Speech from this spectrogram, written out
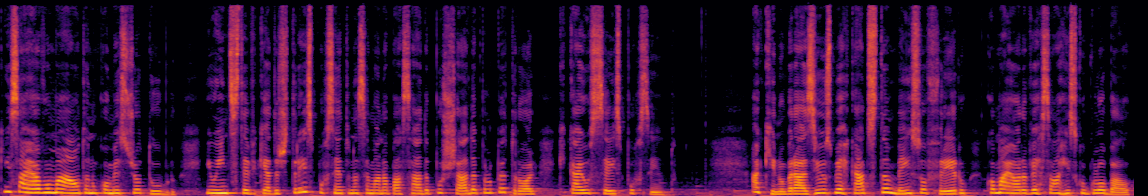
que ensaiavam uma alta no começo de outubro, e o índice teve queda de 3% na semana passada, puxada pelo petróleo, que caiu 6%. Aqui no Brasil, os mercados também sofreram com a maior aversão a risco global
